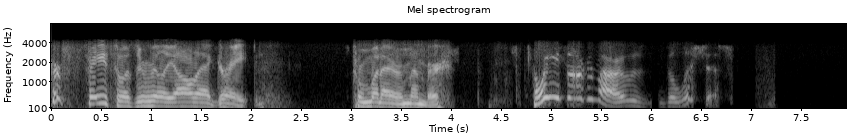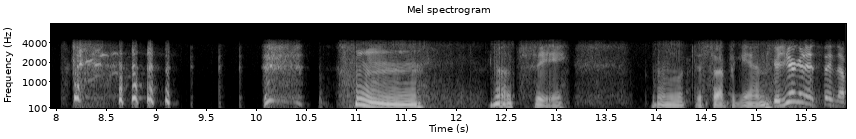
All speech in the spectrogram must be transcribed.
her face wasn't really all that great, from what I remember. What are you talking about? It was delicious. hmm. Let's see. Let me look this up again. Because you're going to say the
